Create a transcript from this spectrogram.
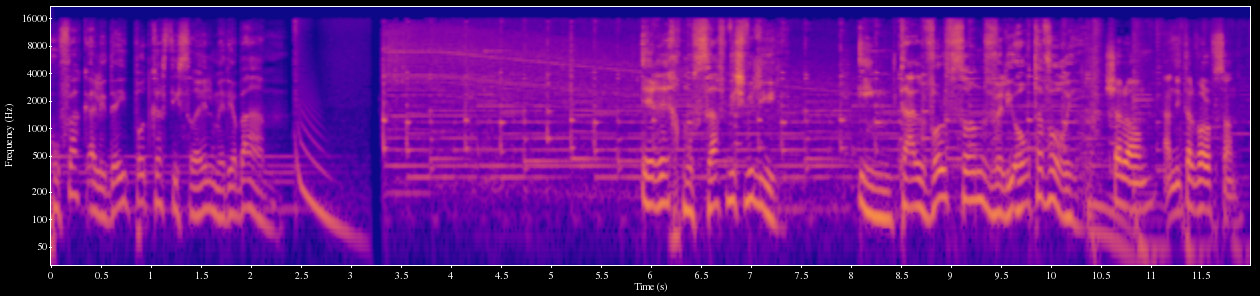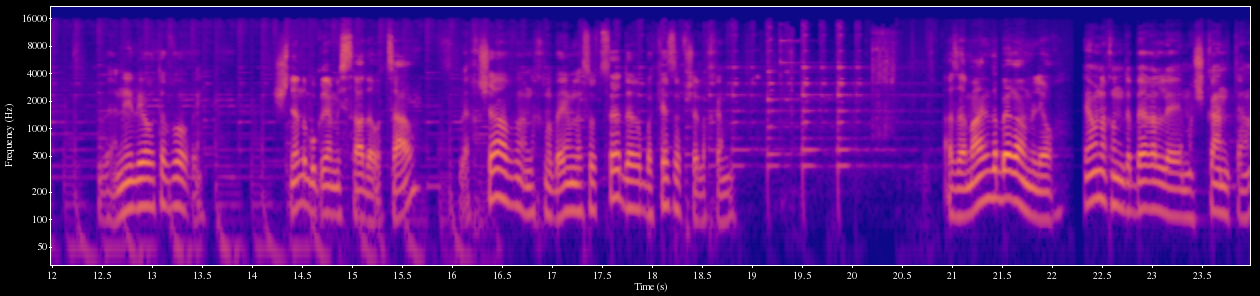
הופק על ידי פודקאסט ישראל מדיה בע"מ. ערך מוסף בשבילי עם טל וולפסון וליאור תבורי. שלום, אני טל וולפסון. ואני ליאור תבורי. שנינו בוגרי משרד האוצר. ועכשיו אנחנו באים לעשות סדר בכסף שלכם. אז על מה נדבר היום ליאור? היום אנחנו נדבר על אה, משכנתה,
